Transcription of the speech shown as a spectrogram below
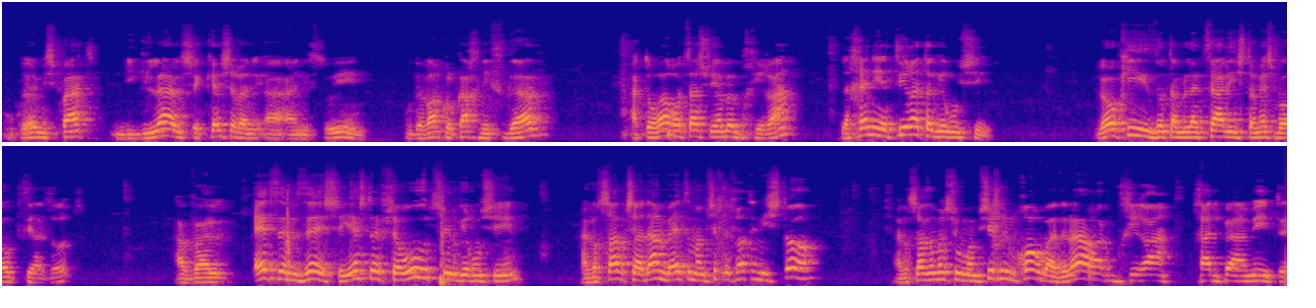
הוא כותב משפט, בגלל שקשר הנישואין הוא דבר כל כך נשגב, התורה רוצה שהוא יהיה בבחירה, לכן היא התירה את הגירושין. לא כי זאת המלצה להשתמש באופציה הזאת, אבל עצם זה שיש את האפשרות של גירושין, אז עכשיו כשאדם בעצם ממשיך לחיות עם אשתו, אז עכשיו זה אומר שהוא ממשיך לבחור בה, זה לא היה רק בחירה חד פעמית אה,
